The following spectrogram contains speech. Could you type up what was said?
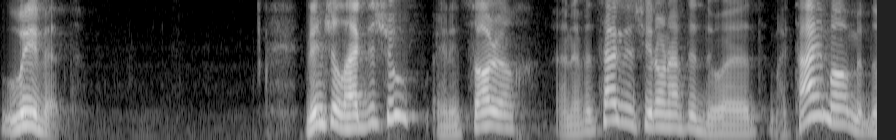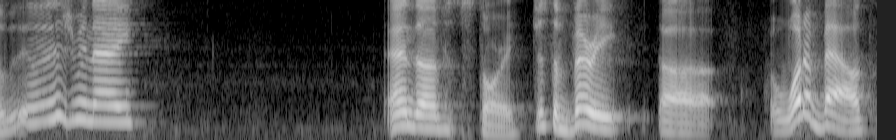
leave it. Vinchel hagdishu, erit sarach, And if it's Hekdesh, you don't have to do it. My time, End of story. Just a very, uh, what about,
